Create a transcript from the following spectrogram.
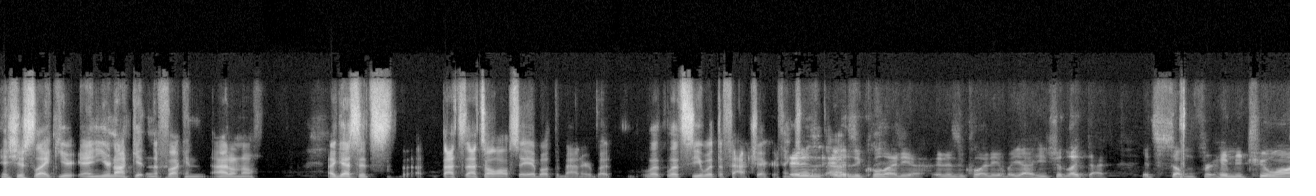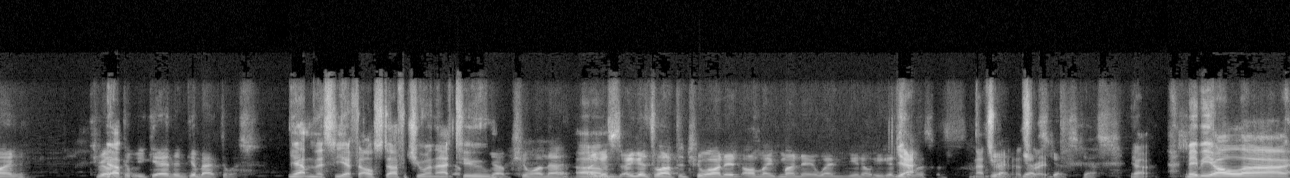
It's just like you're and you're not getting the fucking I don't know. I guess it's that's that's all I'll say about the matter, but let, let's see what the fact checker thinks. it is it is a cool idea. It is a cool idea. But yeah, he should like that. It's something for him to chew on throughout Yep. the weekend and get back to us. yeah, and the CFL stuff, chew on that too. Yep, chew on that. I guess Um, I guess we'll have to chew on it on like Monday when you know he gets Yeah, to listen. That's Yeah, right. That's yes, right. Yes, yes. Yeah. Maybe I'll uh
